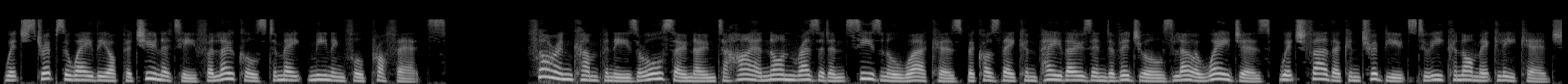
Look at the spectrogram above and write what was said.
which strips away the opportunity for locals to make meaningful profits. Foreign companies are also known to hire non-resident seasonal workers because they can pay those individuals lower wages, which further contributes to economic leakage.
